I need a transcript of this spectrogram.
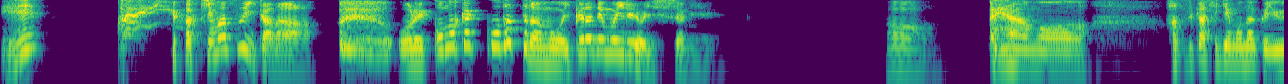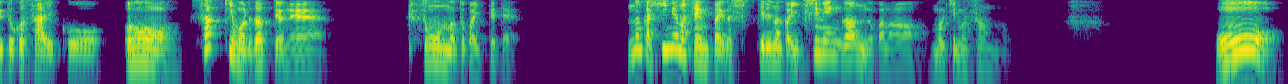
え？いや、気まずいかな。俺、この格好だったらもういくらでもいるよ、一緒に。うん。いや、もう、恥ずかしげもなく言うとこ最高。うん。さっきまでだったよね。クソ女とか言ってて。なんか姫野先輩が知ってるなんか一面があんのかな？牧間さんの。おお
